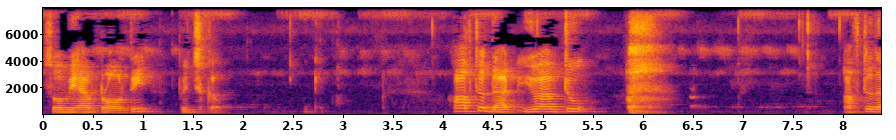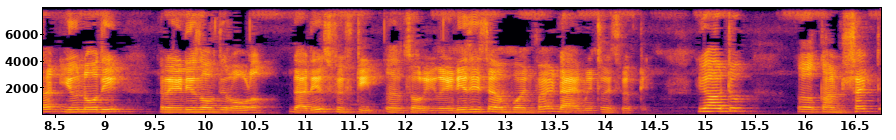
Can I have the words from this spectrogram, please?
so we have drawn the pitch curve. After that you have to after that you know the radius of the roller. That is 15 uh, sorry radius is 7.5 diameter is 15 you have to uh, construct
